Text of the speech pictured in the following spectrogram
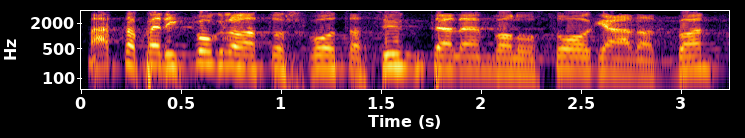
Márta pedig foglalatos volt a szüntelen való szolgálatban,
